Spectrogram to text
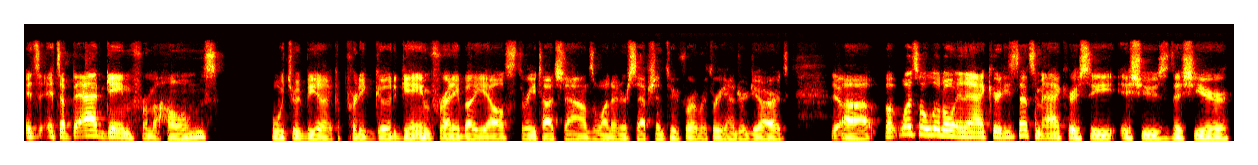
It's it's a bad game for Mahomes, which would be like a pretty good game for anybody else. Three touchdowns, one interception, threw for over three hundred yards. Yeah. Uh, but was a little inaccurate. He's had some accuracy issues this year.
